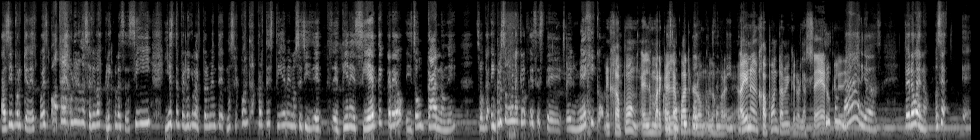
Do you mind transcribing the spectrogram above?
así porque después otra vez volvieron a salir las películas así, y esta película actualmente no sé cuántas partes tiene, no sé si eh, eh, tiene siete, creo, y son canon, ¿eh? Son incluso una creo que es este en México. En Japón, en los marcas de la 4, Constantito, los, los mar- hay una en Japón también, creo, la Sí, 0, que son le dije. varios. Pero bueno, o sea, eh,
